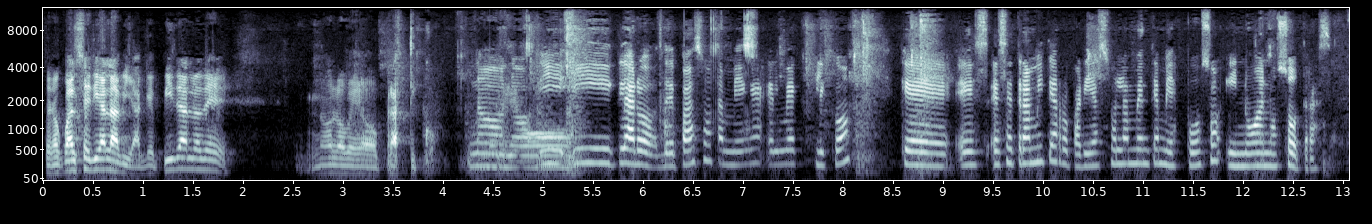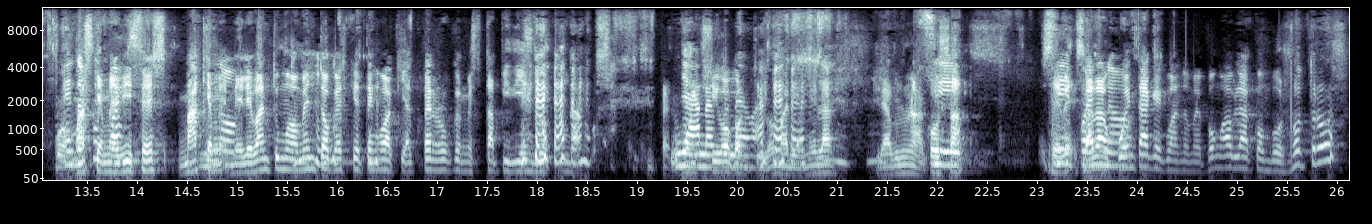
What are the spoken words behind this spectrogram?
Pero ¿cuál sería la vía? Que pida lo de... No lo veo práctico. No, no. y claro, de paso también él me explicó que es, ese trámite arroparía solamente a mi esposo y no a nosotras. Pues más que me pues, dices, más que me, levanto un momento que es que tengo aquí al perro que me está pidiendo una cosa. Pero ya, no sigo contigo, Marianela, le hablo una cosa. se, ha pues dado cuenta que cuando me pongo a hablar con vosotros,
